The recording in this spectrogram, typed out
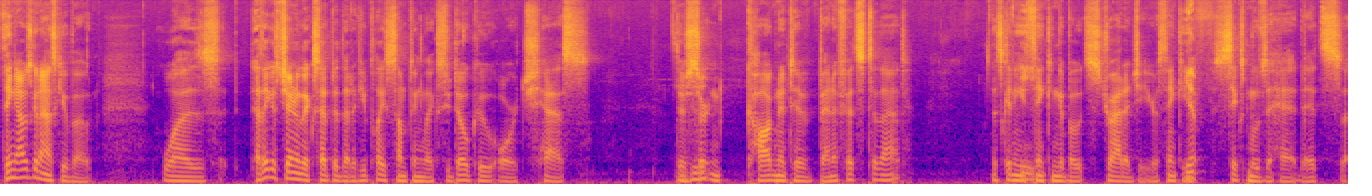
thing I was going to ask you about was I think it's generally accepted that if you play something like Sudoku or chess, there's Mhm. certain cognitive benefits to that. It's getting you thinking about strategy. You're thinking Yep. six moves ahead. It's uh,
